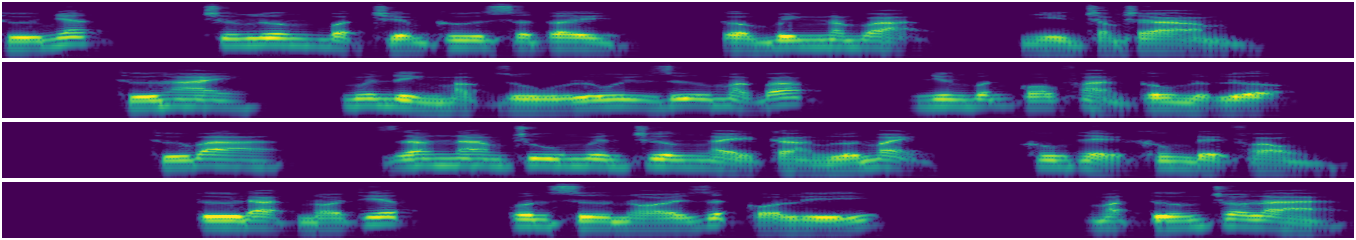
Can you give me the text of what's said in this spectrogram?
Thứ nhất, trương lương bật chiếm cư sơ tây, cầm binh năm vạn, nhìn chằm chằm. Thứ hai, nguyên đình mặc dù lui giữ mặt bắc, nhưng vẫn có phản công lực lượng. Thứ ba, giang nam chu nguyên trương ngày càng lớn mạnh, không thể không đề phòng. Từ đạt nói tiếp, quân sứ nói rất có lý mặt tướng cho là,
